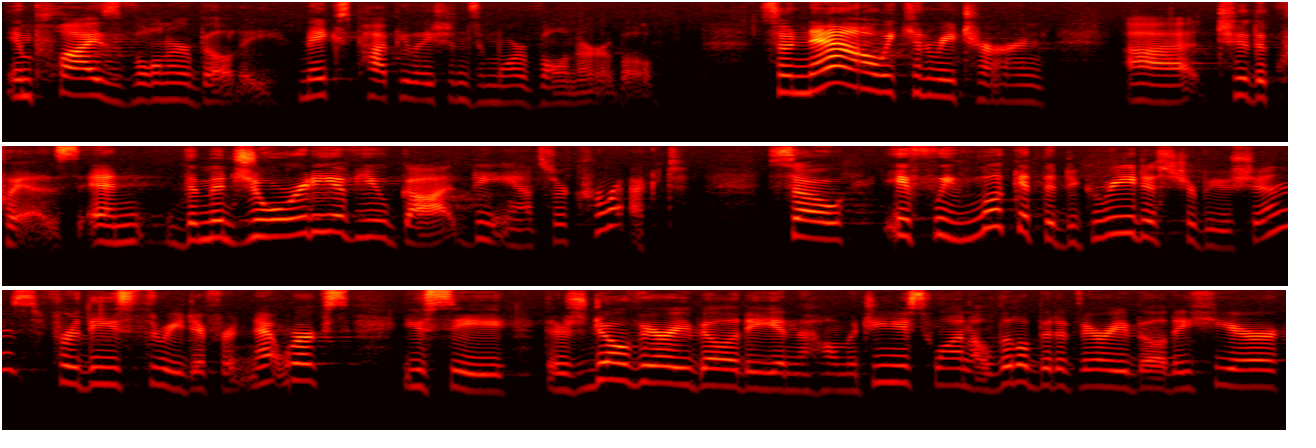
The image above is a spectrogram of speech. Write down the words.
implies vulnerability, makes populations more vulnerable. So now we can return uh, to the quiz. And the majority of you got the answer correct. So if we look at the degree distributions for these three different networks, you see there's no variability in the homogeneous one, a little bit of variability here,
